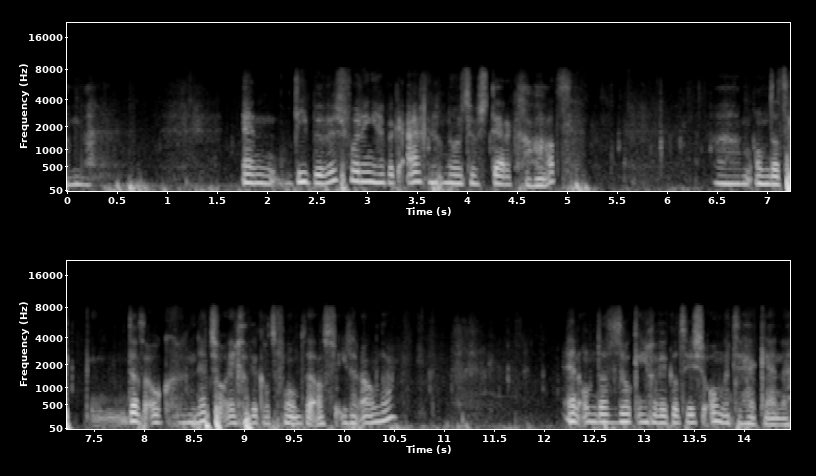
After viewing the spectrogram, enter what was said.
Um, en die bewustwording heb ik eigenlijk nog nooit zo sterk gehad. Um, omdat ik dat ook net zo ingewikkeld vond als ieder ander. En omdat het ook ingewikkeld is om het te herkennen.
